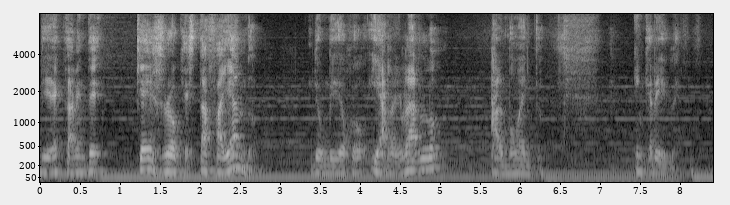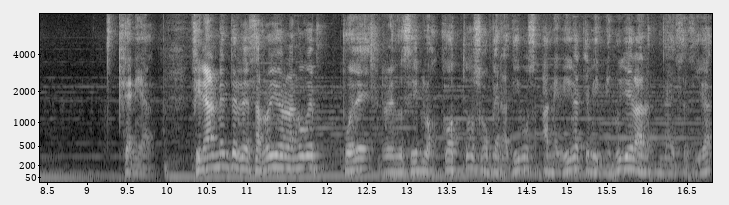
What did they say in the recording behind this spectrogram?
directamente qué es lo que está fallando de un videojuego y arreglarlo al momento. Increíble. Genial. Finalmente el desarrollo de la nube puede reducir los costos operativos a medida que disminuye la necesidad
